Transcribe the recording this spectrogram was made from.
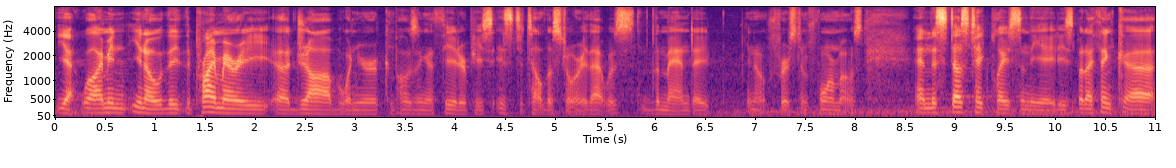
Yeah, well, I mean, you know, the, the primary uh, job when you're composing a theater piece is to tell the story. That was the mandate, you know, first and foremost. And this does take place in the 80s, but I think uh,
